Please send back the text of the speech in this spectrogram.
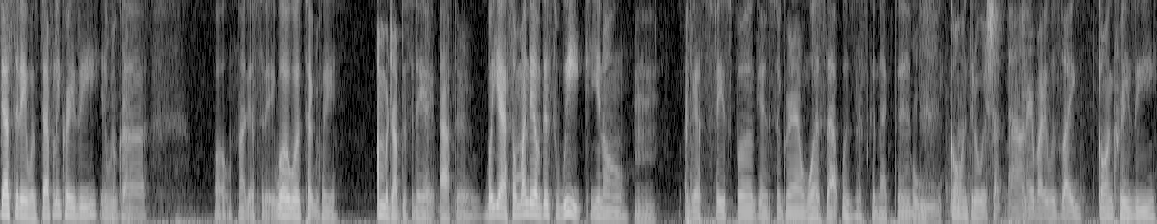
Yesterday was definitely crazy. It was Okay. uh well, not yesterday. Well, it was technically I'm gonna drop this today after. But yeah, so Monday of this week, you know, Mhm. I guess Facebook, Instagram, WhatsApp was disconnected. Ooh, Going through it, shut down. Everybody was like going crazy,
